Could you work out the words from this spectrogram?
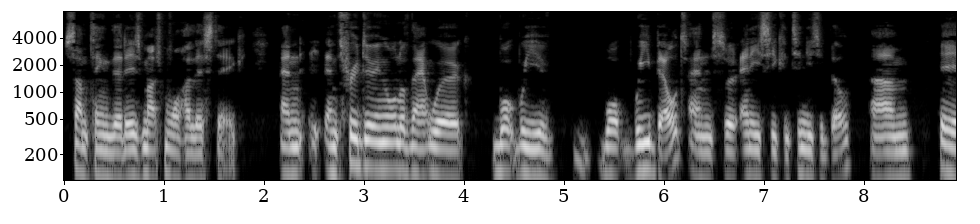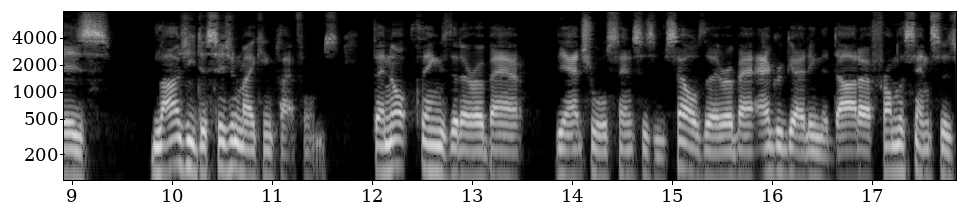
something that is much more holistic and and through doing all of that work what we've what we built and sort of NEC continue to build um, is largely decision making platforms. They're not things that are about the actual sensors themselves. They're about aggregating the data from the sensors.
